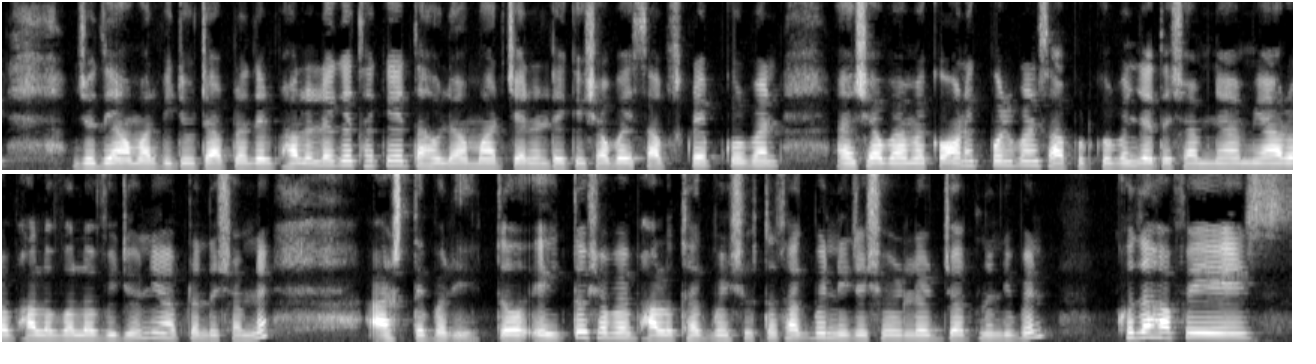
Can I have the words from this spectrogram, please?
যদি আমার ভিডিওটা আপনাদের ভালো লেগে থাকে, তাহলে আমার চ্যানেলটাকে সবাই সাবস্ক্রাইব করবেন। আর সবাই আমাকে অনেক পরিমাণ সাপোর্ট করবেন, যাতে সামনে আমি আরও ভালো ভালো ভিডিও নিয়ে আপনাদের সামনে আসতে পারি। তো এই তো সবাই ভালো থাকবেন, সুস্থ থাকবেন, নিজের শরীরের যত্ন নেবেন। খুদা হাফিজ।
